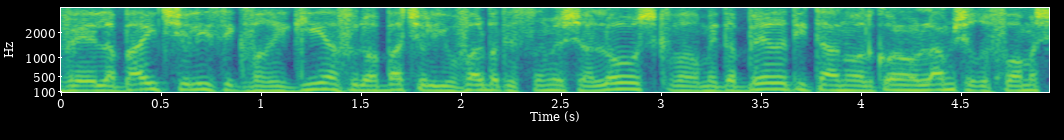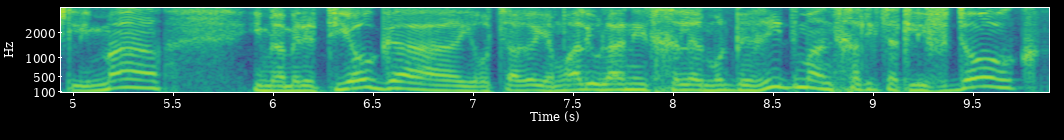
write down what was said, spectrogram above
ולבית שלי זה כבר הגיע, אפילו הבת שלי, יובל בת 23, כבר מדברת איתנו על כל העולם של רפואה משלימה, היא מלמדת יוגה, היא, רוצה, היא אמרה לי אולי אני אתחיל ללמוד ברידמן, התחלתי קצת לבדוק.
